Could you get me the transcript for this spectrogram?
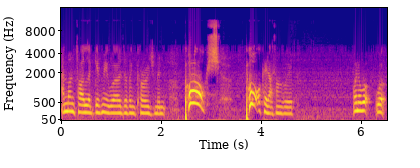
I'm on toilet, give me words of encouragement. Push! Push! Okay, that sounds weird. Oh no, what, what?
